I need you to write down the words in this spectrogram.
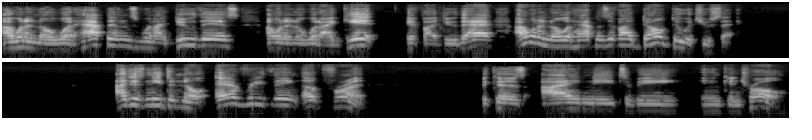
I want to know what happens when i do this. I want to know what i get if i do that. I want to know what happens if i don't do what you say. I just need to know everything up front because i need to be in control.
